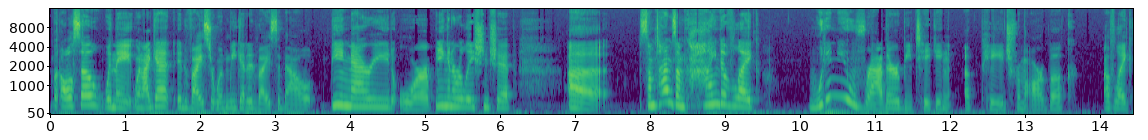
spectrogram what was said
But also when they when i get advice or when we get advice about being married or being in a relationship uh sometimes i'm kind of like wouldn't you rather be taking a page from our book of like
